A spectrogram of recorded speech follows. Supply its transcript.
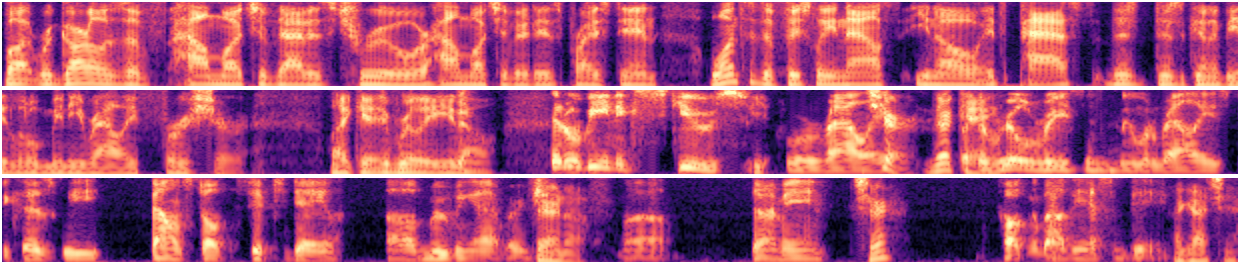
but regardless of how much of that is true or how much of it is priced in, once it's officially announced, you know, it's passed. There's there's going to be a little mini rally for sure. Like it really, you Yeah. know, it'll be an excuse for a rally. sure, okay. But the real reason we would rally is because we bounced off the 50 day uh, moving average. fair enough. Uh, so I mean, Sure. talking about the S and P. I got you.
